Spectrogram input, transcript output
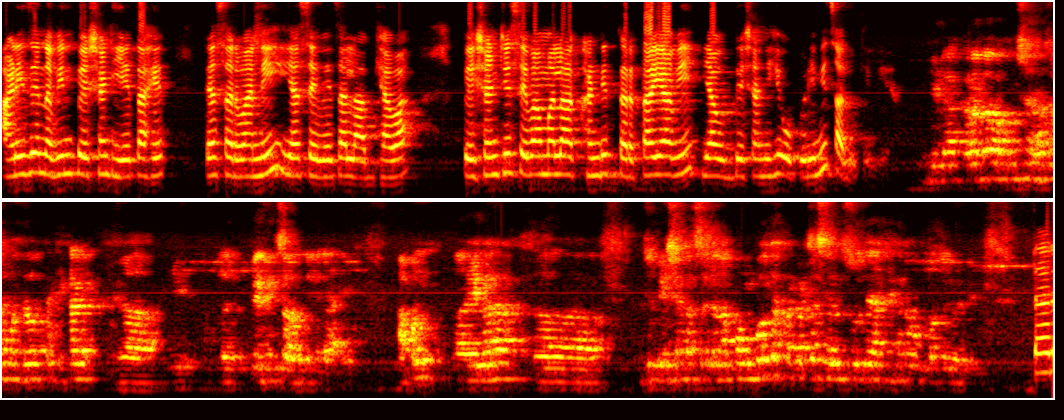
आणि जे नवीन पेशंट येत आहेत त्या सर्वांनी या सेवेचा लाभ घ्यावा. पेशंटची सेवा मला अखंडित करता यावी या उद्देशाने ही ओपीडी मी चालू केली आहे. आपण एखादा जे पेशंट असतील त्यांना कोणकोणत्या प्रकारच्या सेल्स सुविधा या ठिकाणी उपलब्ध मिळतील तर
